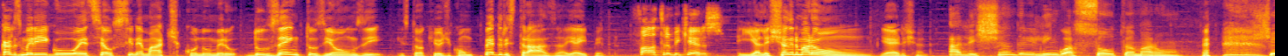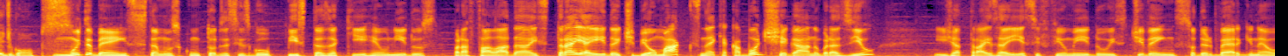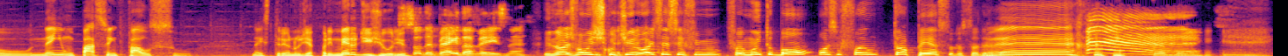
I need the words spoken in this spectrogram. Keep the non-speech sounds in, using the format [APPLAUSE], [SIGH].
Carlos Merigo, esse é o Cinemático número 211. Estou aqui hoje com Pedro Estraza. E aí, Pedro? Fala, trambiqueiros. E Alexandre Maron. E aí, Alexandre? Alexandre Língua Solta Maron. [LAUGHS] Cheio de golpes. Muito bem, estamos com todos esses golpistas aqui reunidos para falar da estreia aí do HBO Max, né, que acabou de chegar no Brasil e já traz aí esse filme do Steven Soderbergh, né, o Nem um Passo em Falso. Na estreia no dia 1 de julho. Sou the bag da vez, né? E nós vamos discutir hoje se esse filme foi muito bom ou se foi um tropeço do Soderbergh. É. [LAUGHS] Bem.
